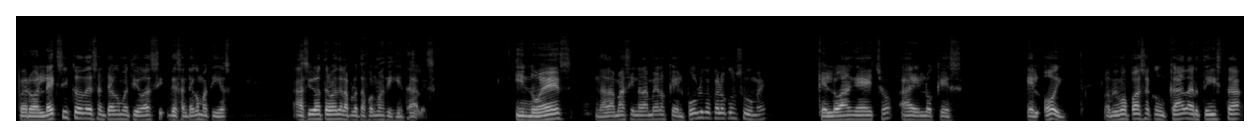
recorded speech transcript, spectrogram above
pero el éxito de Santiago, de Santiago Matías ha sido a través de las plataformas digitales. Y no es nada más y nada menos que el público que lo consume, que lo han hecho a lo que es el hoy. Lo mismo pasa con cada artista,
